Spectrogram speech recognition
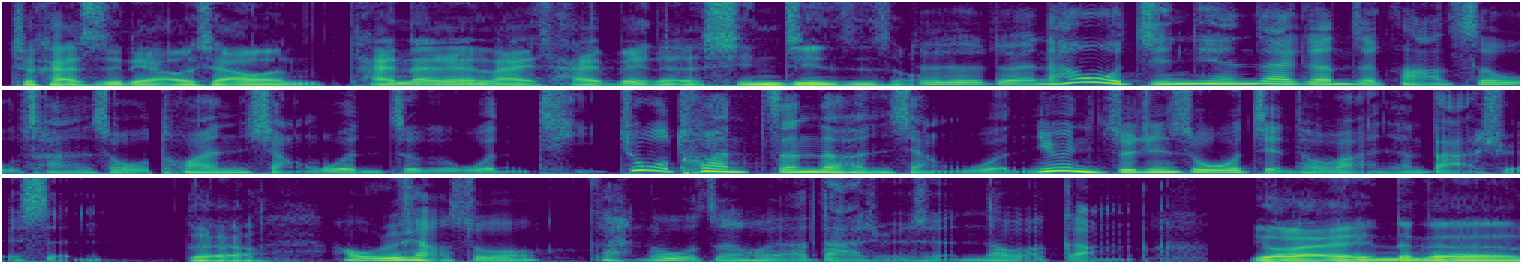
就开始聊一下台南人来台北的心境是什么。对对对，然后我今天在跟着他吃午餐的时候，我突然想问这个问题，就我突然真的很想问，因为你最近说我剪头发很像大学生。对啊，好，我就想说，看，如果我真的回到大学生，那我要干嘛？有来那个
